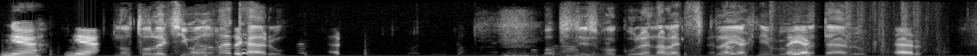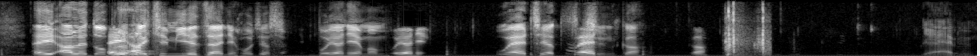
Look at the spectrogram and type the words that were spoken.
Nie, nie. No to lecimy do Netheru. Bo przecież w ogóle na let's playach nie było Netheru. Ej, ale dobra, Ej, dajcie mi jedzenie chociaż, bo ja nie mam. Bo ja nie... Łe, czyja to skrzynka? Nie wiem,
